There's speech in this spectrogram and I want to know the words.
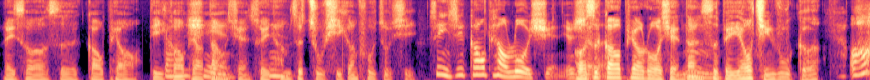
那时候是高票，第一高票当选，所以他们是主席跟副主席。所以你是高票落选，就是。我是高票落选，但是被邀请入阁。哦，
